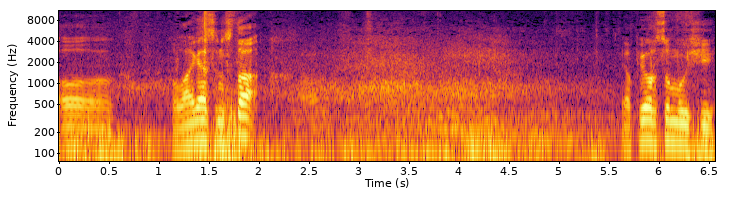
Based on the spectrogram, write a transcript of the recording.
Oo, kolay gelsin usta. Yapıyorsun bu işi.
